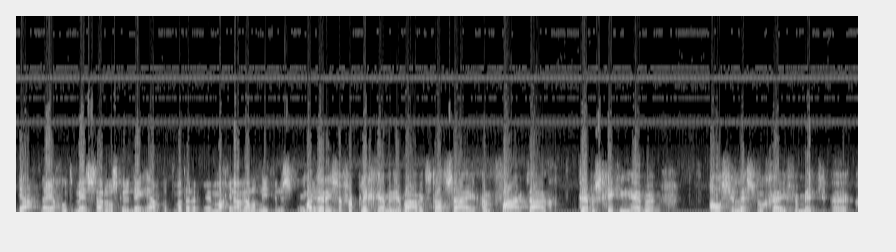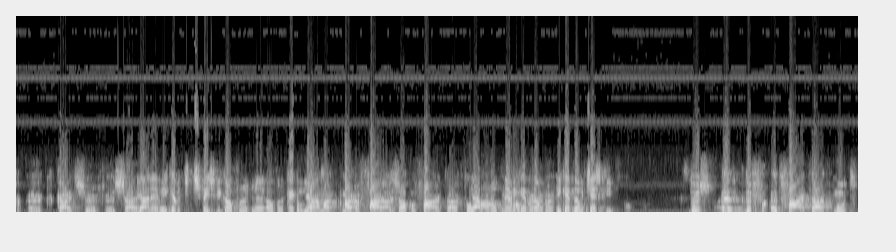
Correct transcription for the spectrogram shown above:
ja, nou ja goed, mensen zouden wel eens kunnen denken, ja, wat, wat er, mag je nou wel of niet? Dus, maar er is een verplichting, hè, meneer Bawits, dat zij een vaartuig ter beschikking hebben als je les wil geven met uh, uh, kitesurfen, Ja, nee, maar ik heb het specifiek over, uh, over kijk, een Ja, maar, maar een vaart is ook een vaartuig, toch? Ja, klopt. Nee, ik, heb nog, ik heb nog een jetski. Dus de, het vaartuig moet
